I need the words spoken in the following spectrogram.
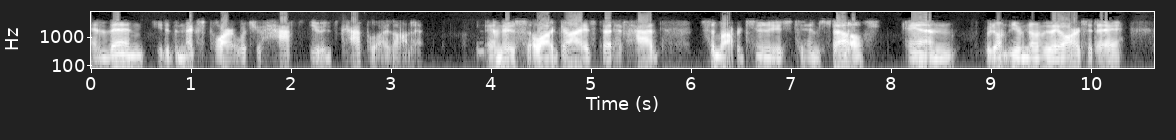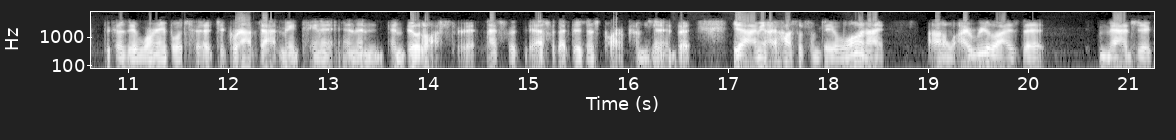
and then he did the next part, which you have to do is capitalize on it. And there's a lot of guys that have had some opportunities to himself, and we don't even know who they are today because they weren't able to to grab that, maintain it, and then and build off of it. That's what that's what that business part comes in. But yeah, I mean, I hustled from day one. I uh, I realized that magic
